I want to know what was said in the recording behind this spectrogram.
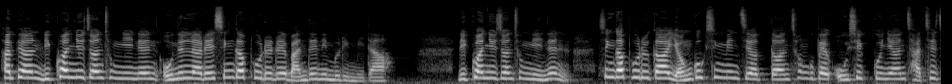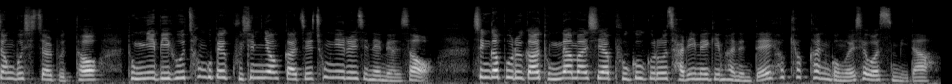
한편 리콴유 전 총리는 오늘날의 싱가포르를 만든 인물입니다. 리콴유 전 총리는 싱가포르가 영국 식민지였던 1959년 자치정부 시절부터 독립 이후 1990년까지 총리를 지내면서 싱가포르가 동남아시아 부국으로 자리매김하는 데 혁혁한 공을 세웠습니다.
